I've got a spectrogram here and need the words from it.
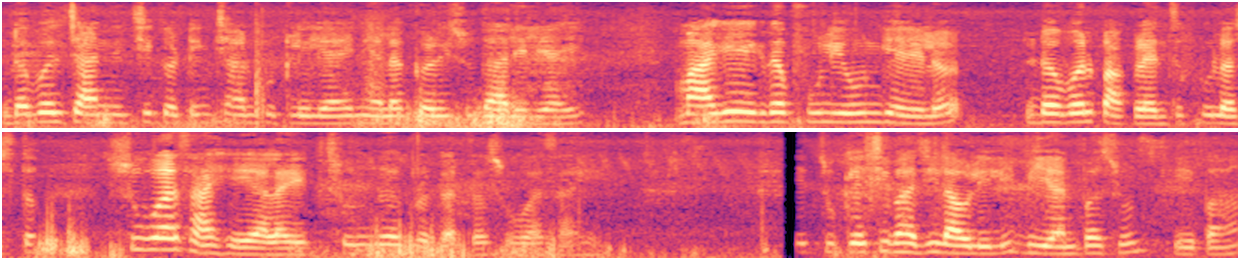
डबल चांदणीची कटिंग छान फुटलेली आहे आणि याला कळी सुद्धा आलेली आहे. मागे एकदा फुल येऊन गेलेलं डबल पाकळ्यांचं फुल असतं. सुवास आहे याला एक सुंदर प्रकारचा सुवास आहे. हे चुक्याची भाजी लावलेली बियांपासून हे पहा.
